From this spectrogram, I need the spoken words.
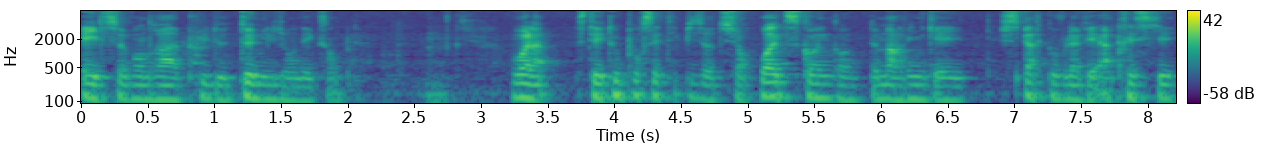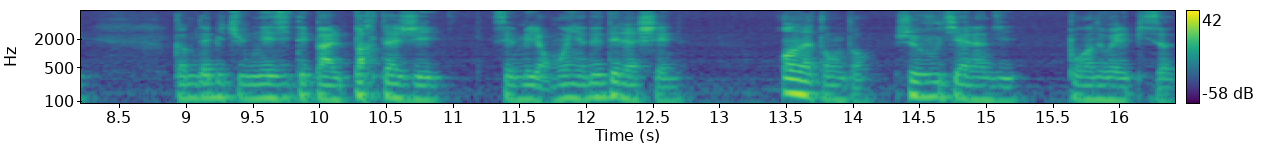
Et il se vendra à plus de 2 millions d'exemplaires. Voilà, c'était tout pour cet épisode sur What's Going On de Marvin Gaye. J'espère que vous l'avez apprécié. Comme d'habitude, n'hésitez pas à le partager. C'est le meilleur moyen d'aider la chaîne. En attendant, je vous dis à lundi pour un nouvel épisode.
